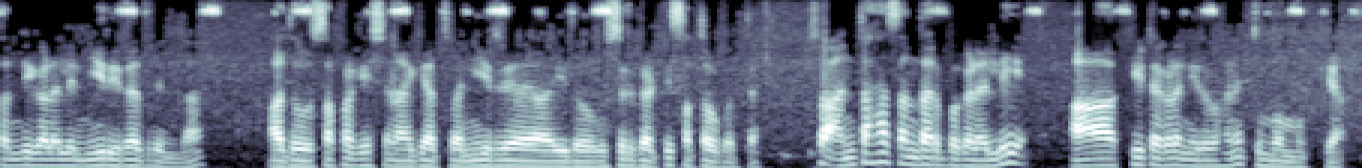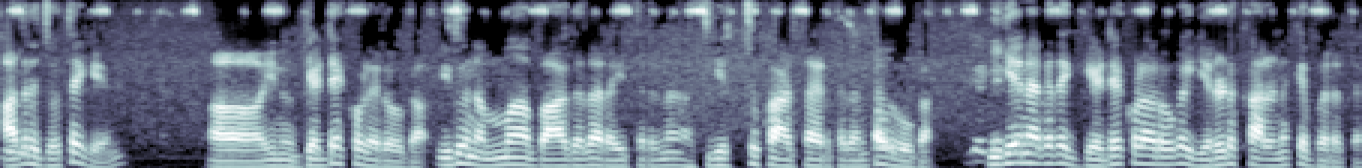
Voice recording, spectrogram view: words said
ಸಂಧಿಗಳಲ್ಲಿ ನೀರು ಇರೋದ್ರಿಂದ ಅದು ಸಫಕೇಶನ್ ಆಗಿ ಅಥವಾ ನೀರು ಇದು ಉಸಿರುಗಟ್ಟಿ ಸತ್ತೋಗುತ್ತೆ ಸೊ ಅಂತಹ ಸಂದರ್ಭಗಳಲ್ಲಿ ಆ ಕೀಟಗಳ ನಿರ್ವಹಣೆ ತುಂಬ ಮುಖ್ಯ. ಅದರ ಜೊತೆಗೆ ಇನ್ನು ಗೆಡ್ಡೆ ಕೊಳೆ ರೋಗ ಇದು ನಮ್ಮ ಭಾಗದ ರೈತರನ್ನ ಅತಿ ಹೆಚ್ಚು ಕಾಡ್ತಾ ಇರ್ತಕ್ಕಂಥ ರೋಗ. ಈಗೇನಾಗುತ್ತೆ ಗೆಡ್ಡೆ ಕೊಳೆ ರೋಗ ಎರಡು ಕಾರಣಕ್ಕೆ ಬರುತ್ತೆ.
